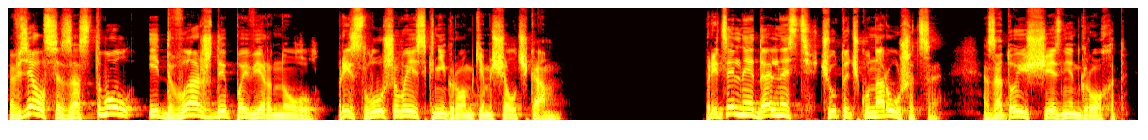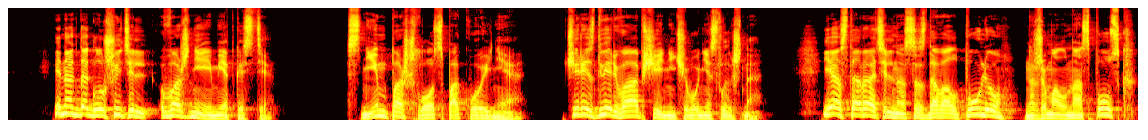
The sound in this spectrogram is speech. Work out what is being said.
взялся за ствол и дважды повернул, прислушиваясь к негромким щелчкам. Прицельная дальность чуточку нарушится, зато исчезнет грохот. Иногда глушитель важнее меткости. С ним пошло спокойнее. Через дверь вообще ничего не слышно. Я старательно создавал пулю, нажимал на спуск,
